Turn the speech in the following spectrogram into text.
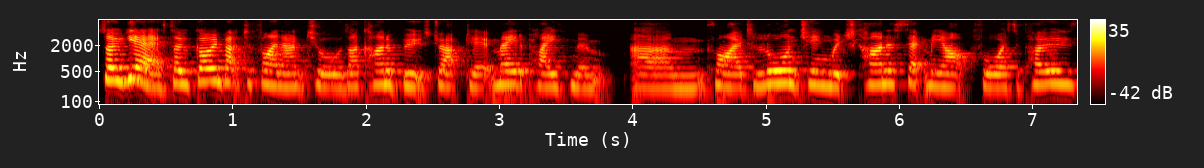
so yeah, so going back to financials, I kind of bootstrapped it, made a placement um, prior to launching, which kind of set me up for, I suppose,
